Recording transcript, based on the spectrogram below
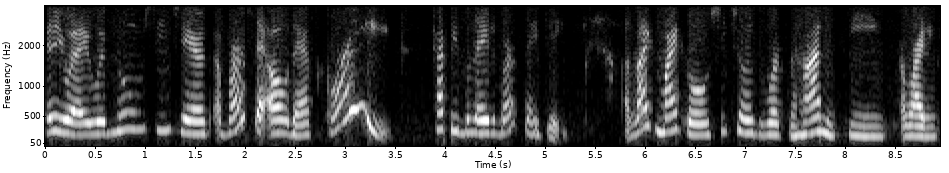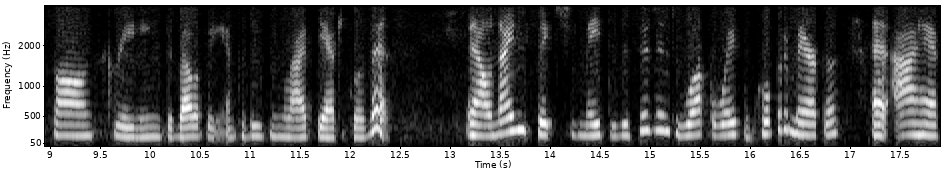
Anyway, with whom she shares a birthday. Oh, that's great. Happy belated birthday, Dee. Uh, like Michael, she chose to work behind the scenes, writing songs, creating, developing, and producing live theatrical events. Now, in 96, she made the decision to walk away from corporate America, and I have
